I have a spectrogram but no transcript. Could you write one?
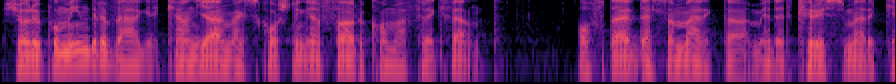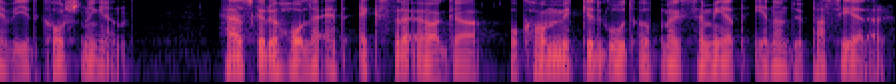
Kör du på mindre väg kan järnvägskorsningar förekomma frekvent. Ofta är dessa märkta med ett kryssmärke vid korsningen. Här ska du hålla ett extra öga och ha mycket god uppmärksamhet innan du passerar.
